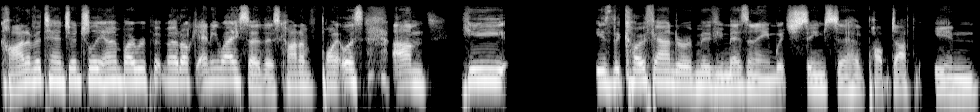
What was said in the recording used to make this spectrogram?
kind of are tangentially owned by Rupert Murdoch anyway, so there's kind of pointless. Um, he is the co-founder of Movie Mezzanine, which seems to have popped up in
